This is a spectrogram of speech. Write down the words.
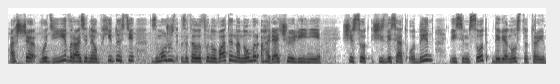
А ще водії в разі необхідності зможуть зателефонувати на номер гарячої лінії 661 893.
